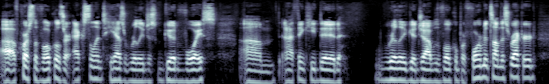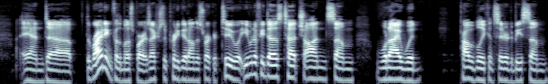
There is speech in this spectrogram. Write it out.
Uh, of course, the vocals are excellent. He has really just good voice, um, and I think he did really good job with vocal performance on this record. And uh, the writing, for the most part, is actually pretty good on this record too. Even if he does touch on some what I would probably consider to be some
